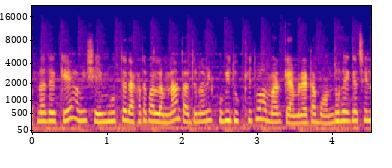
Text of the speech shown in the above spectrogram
আপনাদেরকে আমি সেই মুহূর্তে দেখাতে পারলাম না, তার জন্য আমি খুবই দুঃখিত, আমার ক্যামেরাটা বন্ধ হয়ে গেছিল।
